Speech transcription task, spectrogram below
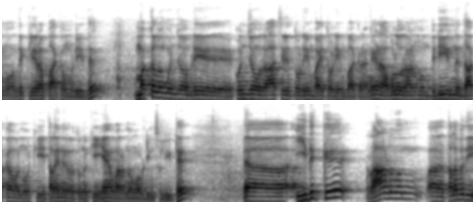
நம்ம வந்து கிளியராக பார்க்க முடியுது. மக்களும் கொஞ்சம் அப்படியே கொஞ்சம் ஒரு ஆச்சரியத்தோடையும் பயத்தோடையும் பார்க்குறாங்க. ஏன்னா அவ்வளோ ராணுவம் திடீர்னு தாக்காவை நோக்கி தலைநகரத்தை நோக்கி ஏன் வரணும் அப்படின்னு சொல்லிட்டு. இதுக்கு ராணுவம் தளபதி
